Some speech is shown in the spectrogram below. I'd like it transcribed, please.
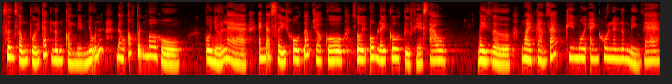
xương sống với tắt lưng còn mềm nhũn, đầu óc vẫn mơ hồ. Cô nhớ là anh đã sấy khô tóc cho cô rồi ôm lấy cô từ phía sau. Bây giờ, ngoài cảm giác khi môi anh hôn lên lưng mình ra,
